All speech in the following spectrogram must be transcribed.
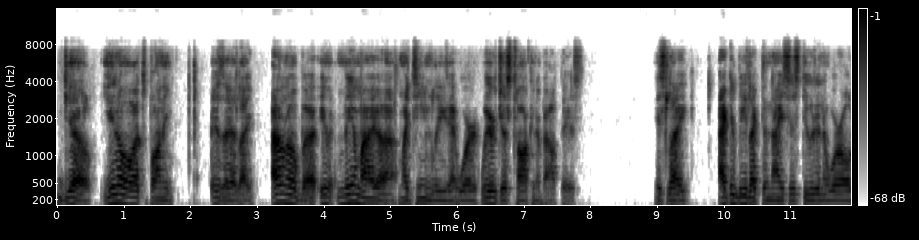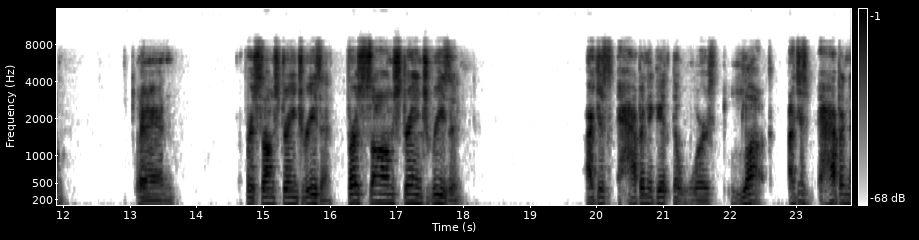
Yo, you know what's funny is that like I don't know, but it, me and my uh my team lead at work, we were just talking about this. It's like I could be like the nicest dude in the world, and for some strange reason, for some strange reason, I just happen to get the worst luck. I just happen,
